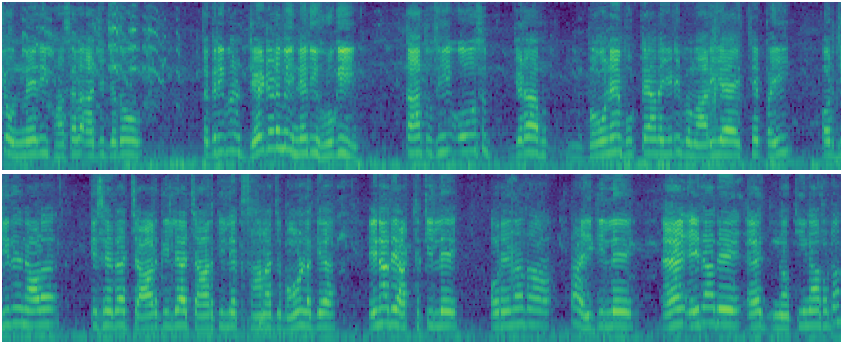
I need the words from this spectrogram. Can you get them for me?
ਝੋਨੇ ਦੀ ਫਸਲ ਅੱਜ ਜਦੋਂ ਤਕਰੀਬਨ ਡੇਢ ਡੇਢ ਮਹੀਨੇ ਦੀ ਹੋ ਗਈ, ਤਾਂ ਤੁਸੀਂ ਉਸ ਜਿਹੜਾ ਬੌਨੇ ਬੂਟਿਆਂ ਦੀ ਜਿਹੜੀ ਬਿਮਾਰੀ ਹੈ ਇੱਥੇ ਪਈ ਔਰ ਜਿਹਦੇ ਨਾਲ ਕਿਸੇ ਦਾ 4 ਕਿੱਲੇ 4 ਕਿੱਲੇ ਕਿਸਾਨਾਂ 'ਚ ਬਾਉਣ ਲੱਗਿਆ। ਇਹਨਾਂ ਦੇ 8 ਕਿੱਲੇ ਔਰ ਇਹਨਾਂ ਦਾ 2.5 ਕਿੱਲੇ, ਇਹ ਇਹਨਾਂ ਦੇ, ਇਹ ਨ- ਕੀ ਨਾਂ ਤੁਹਾਡਾ?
